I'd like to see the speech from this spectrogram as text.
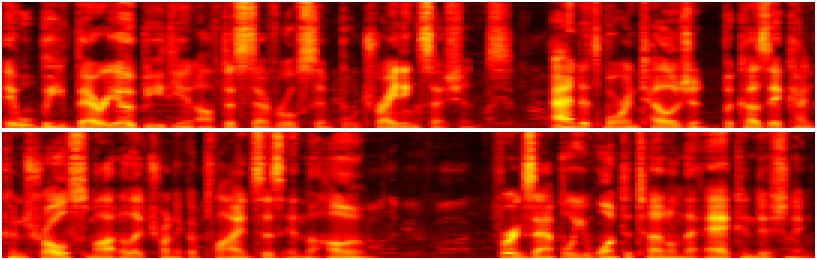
it will be very obedient after several simple training sessions. And it's more intelligent because it can control smart electronic appliances in the home. For example, you want to turn on the air conditioning.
